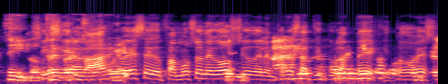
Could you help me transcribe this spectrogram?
sí, los tres brazos. el barrio pues. ese, el famoso negocio de la empresa Titulatec y todo eso.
